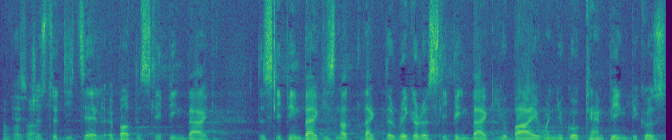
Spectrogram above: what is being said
Professor? Uh, just a detail about the sleeping bag. The sleeping bag is not like the regular sleeping bag you buy when you go camping because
